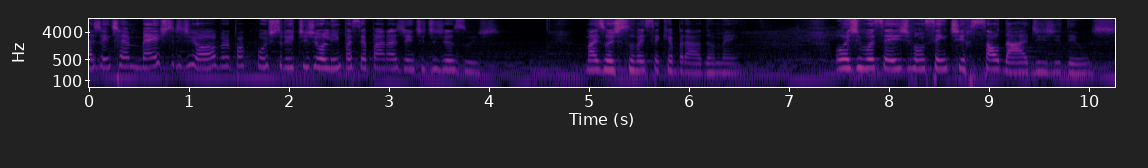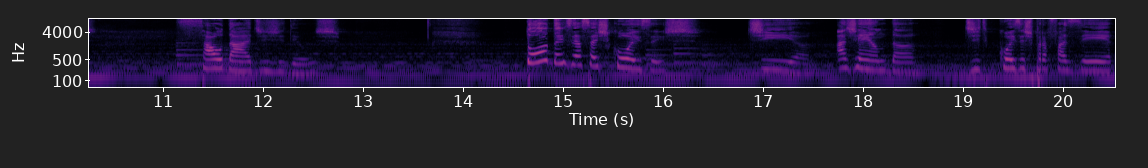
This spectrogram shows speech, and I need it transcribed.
a gente é mestre de obra para construir tijolinho para separar a gente de Jesus. Mas hoje isso vai ser quebrado, amém? Hoje vocês vão sentir saudades de Deus. Saudades de Deus. Todas essas coisas de agenda, de coisas para fazer,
